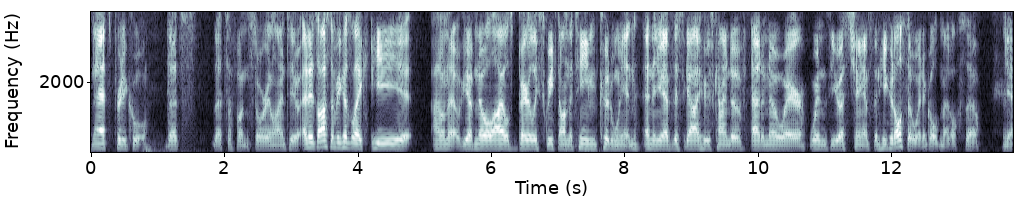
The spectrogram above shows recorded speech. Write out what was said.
That's pretty cool. That's that's a fun storyline too, and it's awesome because like he, I don't know, you have Noah Lyles barely squeaked on the team, could win, and then you have this guy who's kind of out of nowhere wins U.S. champs, and he could also win a gold medal. So Yeah.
